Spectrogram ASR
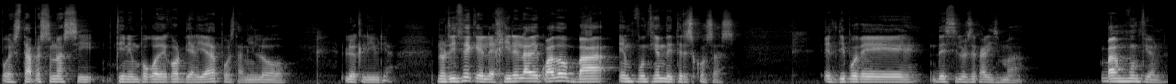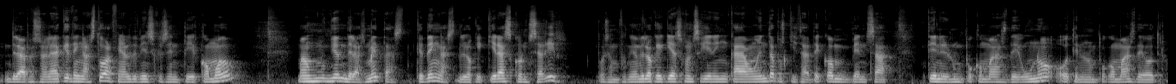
Pues esta persona, si tiene un poco de cordialidad, pues también lo, lo equilibra. Nos dice que elegir el adecuado va en función de tres cosas. El tipo de, de estilos de carisma va en función de la personalidad que tengas tú. Al final te tienes que sentir cómodo va en función de las metas que tengas, de lo que quieras conseguir. Pues en función de lo que quieras conseguir en cada momento, pues quizá te compensa tener un poco más de uno o tener un poco más de otro.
